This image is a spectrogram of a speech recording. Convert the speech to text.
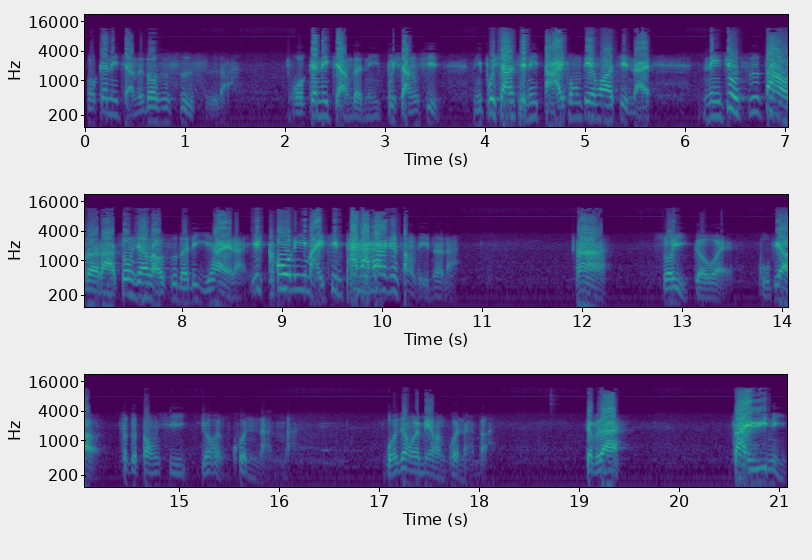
我跟你讲的都是事实啦。我跟你讲的你不相信，你不相信，你打一通电话进来，你就知道了啦。钟祥老师的厉害啦，一扣你买进，啪啪啪就涨停了啦。啊，所以各位股票。这个东西有很困难吗？我认为没有很困难吧，对不对？在于你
